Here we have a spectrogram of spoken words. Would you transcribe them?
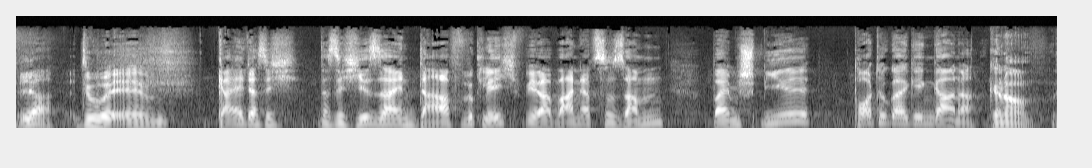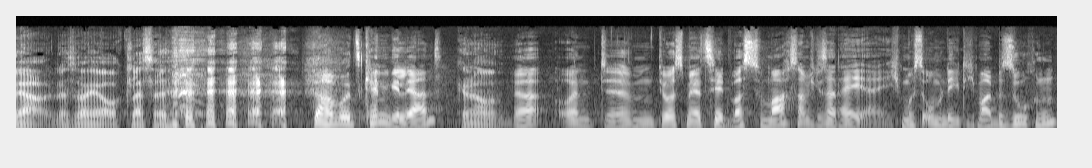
Ja, du, ähm, geil, dass ich, dass ich hier sein darf. Wirklich, wir waren ja zusammen beim Spiel Portugal gegen Ghana. Genau, ja, das war ja auch klasse. da haben wir uns kennengelernt. Genau. Ja, und ähm, du hast mir erzählt, was du machst. Da habe ich gesagt, hey, ich muss unbedingt dich mal besuchen.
